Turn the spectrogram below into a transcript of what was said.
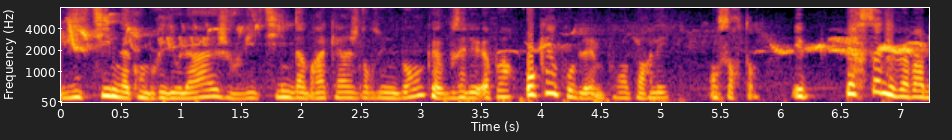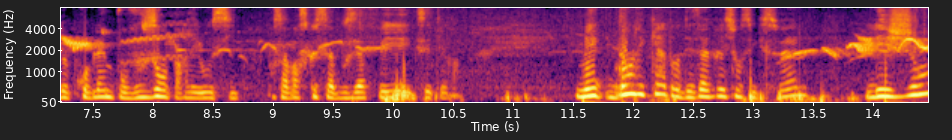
victime d'un cambriolage ou victime d'un braquage dans une banque, vous allez avoir aucun problème pour en parler en sortant. Et personne ne va avoir de problème pour vous en parler aussi, pour savoir ce que ça vous a fait, etc. Mais dans les cadres des agressions sexuelles, les gens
